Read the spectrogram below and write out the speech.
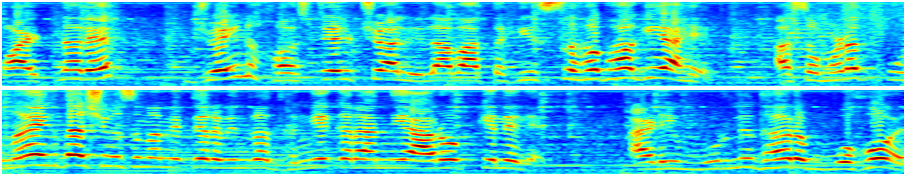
पार्टनर आहेत. जैन हॉस्टेलच्या लिलावातही सहभागी आहेत. असं म्हणत पुन्हा एकदा शिवसेना नेते रवींद्र धंगेकरांनी आरोप केलेले आहेत. आणि मुरलीधर मोहोळ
